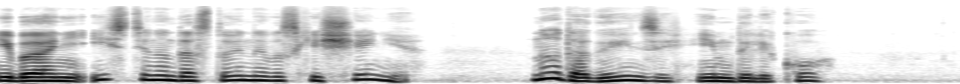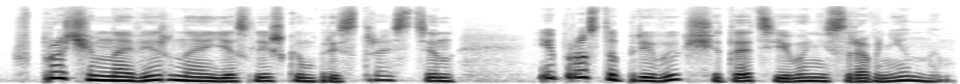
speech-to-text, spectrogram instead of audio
ибо они истинно достойны восхищения. Но до Гэнзи им далеко. Впрочем, наверное, я слишком пристрастен и просто привык считать его несравненным.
